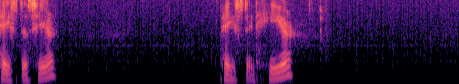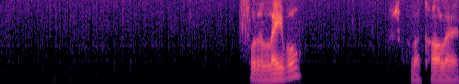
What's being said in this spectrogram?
paste this here. Paste it here. For the label gonna call it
